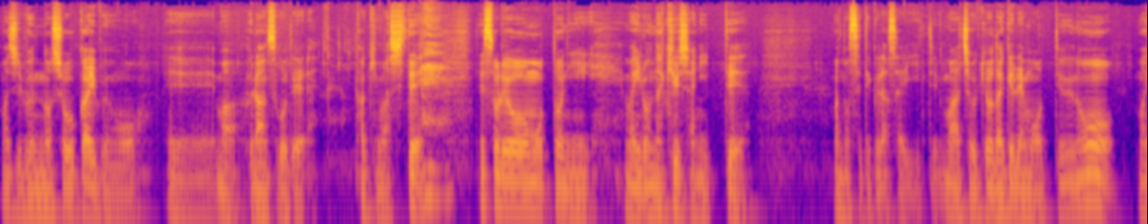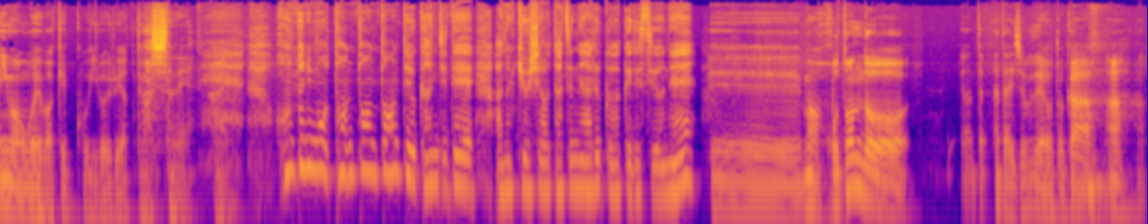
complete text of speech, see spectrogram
まあ、自分の紹介文を、えーまあ、フランス語で書きましてでそれをもとに、まあ、いろんな厩舎に行って、まあ、載せてくださいっていうまあ調教だけでもっていうのをまあ、今思えば結構いろいろやってましたね、はい、本当にもうトントントンっていう感じであの厩舎を訪ね歩くわけですよね。えー、まあほとんど大丈夫だよとか、うん、あ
